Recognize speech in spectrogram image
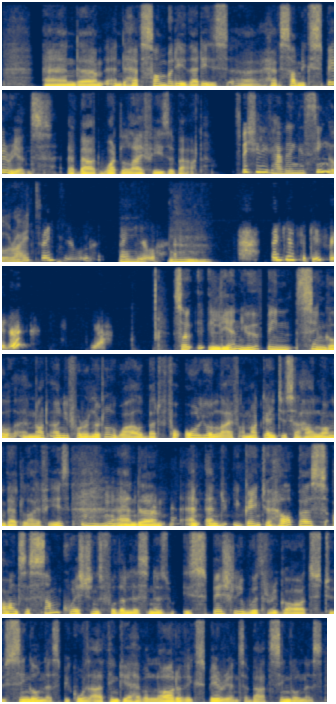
and um, and have somebody that is uh, have some experience about what life is about. Especially having a single, right? Thank you. Thank Mm. you. Mm. Thank you, Vicky Frederick. Yeah. So, Helene, you've been single, and not only for a little while, but for all your life. I'm not going to say how long that life is, and um, and and you're going to help us answer some questions for the listeners, especially with regards to singleness, because I think you have a lot of experience about singleness,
